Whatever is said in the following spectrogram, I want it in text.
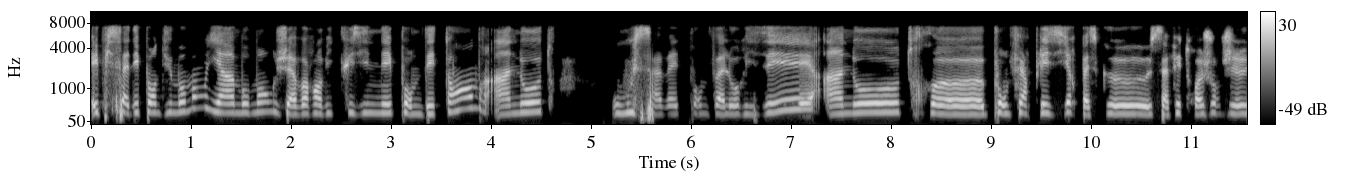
Et puis ça dépend du moment. Il y a un moment où je vais avoir envie de cuisiner pour me détendre, un autre où ça va être pour me valoriser, un autre euh, pour me faire plaisir parce que ça fait trois jours que je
